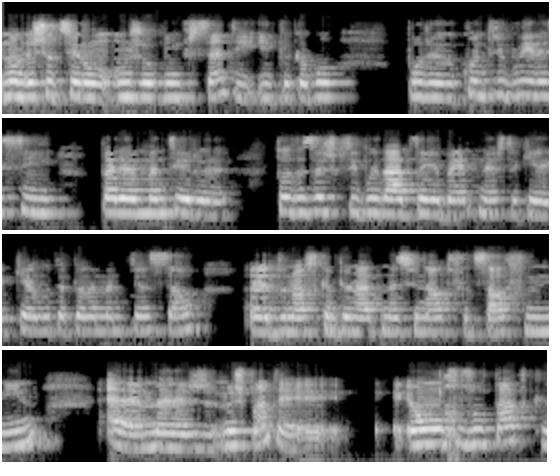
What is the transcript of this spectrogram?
Não deixou de ser um, um jogo interessante e, e, que acabou por contribuir assim para manter todas as possibilidades em aberto nesta que é, que é a luta pela manutenção uh, do nosso campeonato nacional de futsal feminino. Uh, mas, mas pronto, é, é um resultado que,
